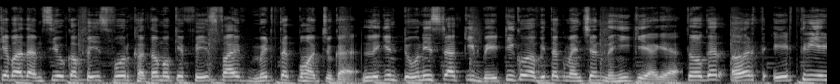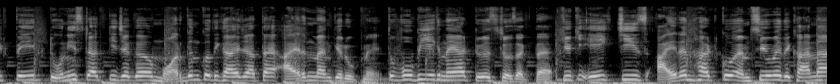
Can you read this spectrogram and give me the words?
इसके बाद एमसीओ का फ़ेज़ फोर खत्म होकर फ़ेज़ फाइव मिड तक पहुँच चुका है। लेकिन टोनी स्टार्क की बेटी को अभी तक मेंशन नहीं किया गया तो अगर अर्थ 838 पे टोनी स्टार्क की जगह मॉर्गन को दिखाया जाता है आयरन मैन के रूप में तो वो भी एक नया ट्विस्ट हो सकता है। क्योंकि एक चीज़ आयरन हार्ट को एमसीयू में दिखाना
